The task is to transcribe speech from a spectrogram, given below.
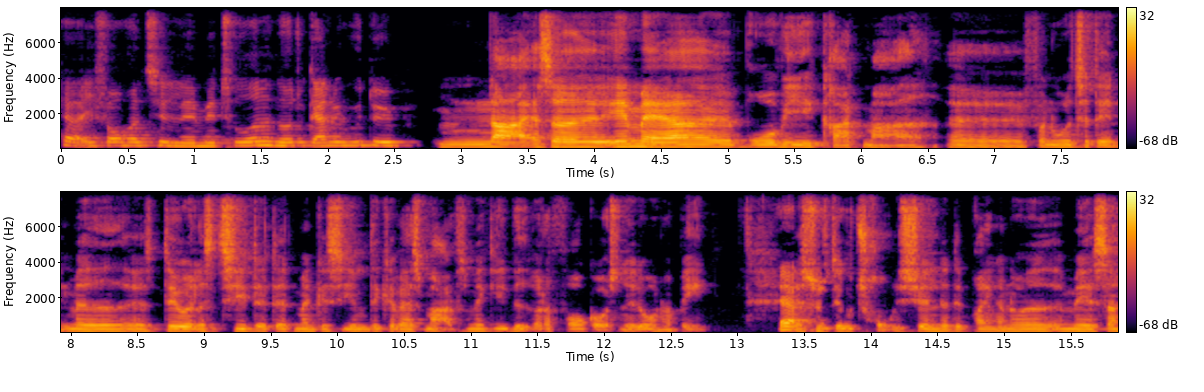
her i forhold til øh, metoderne, noget du gerne vil uddybe. Nej, altså MR øh, bruger vi ikke ret meget, øh, for nu at tage den med. Øh, Det er jo ellers tit, at, at man kan sige, at det kan være smart, hvis man ikke lige ved, hvad der foregår sådan et underben. Ja. Jeg synes, det er utrolig sjældent, at det bringer noget med sig,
